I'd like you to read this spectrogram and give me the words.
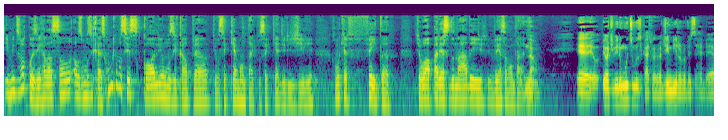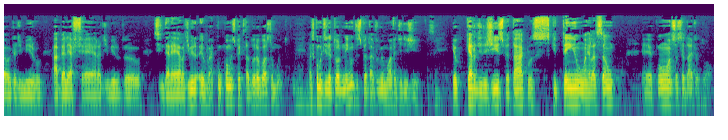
E me diz uma coisa, em relação aos musicais, como que você escolhe um musical para que você quer montar, que você quer dirigir? Como que é feita? Tipo, aparece do nada e vem essa vontade? Não. É, eu, eu, admiro muitos musicais. Eu admiro Novista Rebelde, admiro A Bela e a Fera, admiro Cinderela. Admiro, eu, como espectador, eu gosto muito. Uhum. Mas como diretor, nenhum dos espetáculos me move a dirigir. Sim eu quero dirigir espetáculos que tenham uma relação é, com a sociedade atual.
